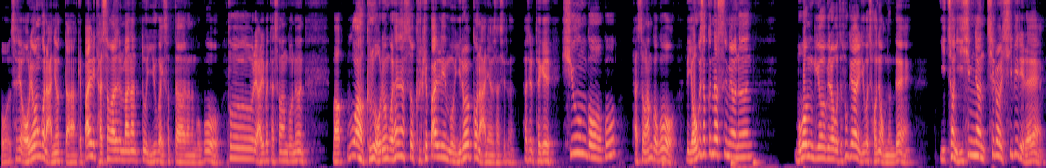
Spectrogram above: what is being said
뭐 사실 어려운 건 아니었다. 이렇게 빨리 달성할 만한 또 이유가 있었다라는 거고 애플이 아리백 달성한 거는 막 우와 그 어려운 걸 해냈어 그렇게 빨리 뭐 이럴 건 아니에요 사실은 사실 되게 쉬운 거고 달성한 거고 근데 여기서 끝났으면은 모범 기업이라고 소개할 이유가 전혀 없는데 2020년 7월 11일에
